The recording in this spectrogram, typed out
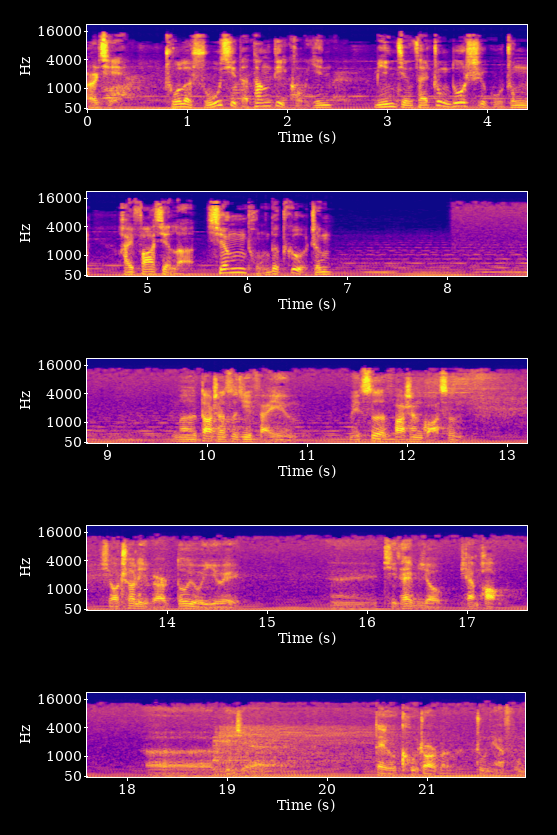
而且除了熟悉的当地口音，民警在众多事故中还发现了相同的特征。那么大车司机反映，每次发生剐蹭，小车里边都有一位，嗯，体态比较偏胖，呃。并且戴有口罩的中年妇女。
